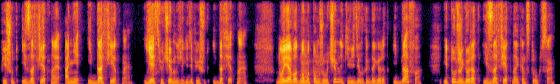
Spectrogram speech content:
пишут изофетная, а не идофетная? Есть учебники, где пишут идофетная, но я в одном и том же учебнике видел, когда говорят идафа, и тут же говорят изофетная конструкция.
